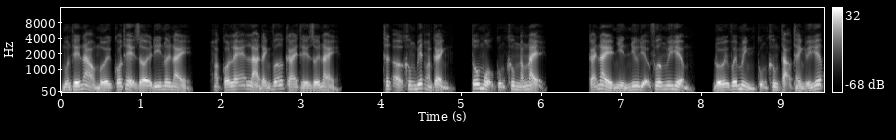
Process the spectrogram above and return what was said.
Muốn thế nào mới có thể rời đi nơi này, hoặc có lẽ là đánh vỡ cái thế giới này. Thân ở không biết hoàn cảnh, tô mộ cũng không nóng nảy. Cái này nhìn như địa phương nguy hiểm, đối với mình cũng không tạo thành uy hiếp.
